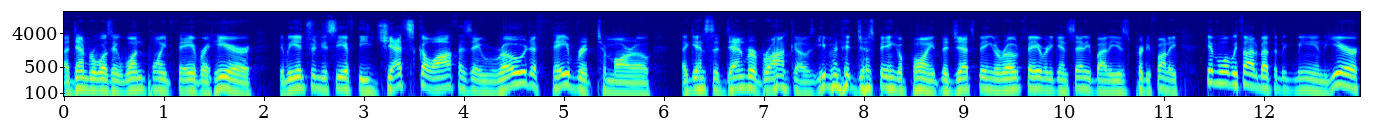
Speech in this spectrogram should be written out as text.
Uh, Denver was a one point favorite here. It'll be interesting to see if the Jets go off as a road favorite tomorrow against the Denver Broncos, even it just being a point, the Jets being a road favorite against anybody is pretty funny, given what we thought about the beginning of the year.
